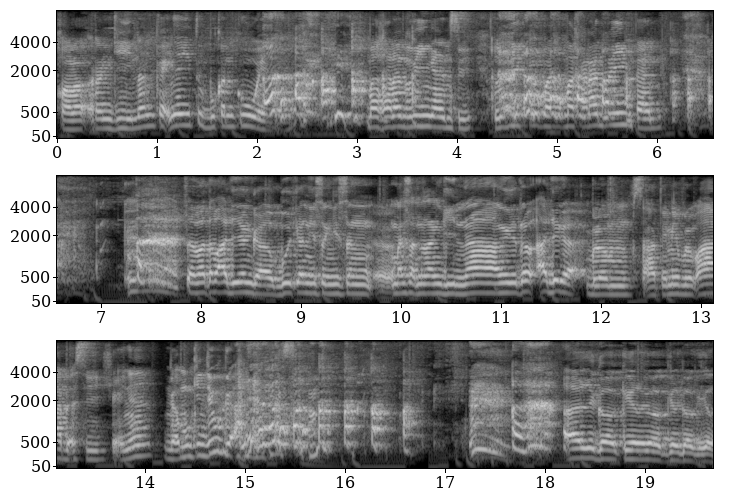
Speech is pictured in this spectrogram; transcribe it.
kalau rengginang kayaknya itu bukan kue. makanan ringan sih. Lebih ke ma- makanan ringan. sama teman ada yang gabut kan iseng-iseng mesen rengginang gitu ada gak Belum saat ini belum ada sih. Kayaknya nggak mungkin juga. Aduh gokil gokil gokil.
